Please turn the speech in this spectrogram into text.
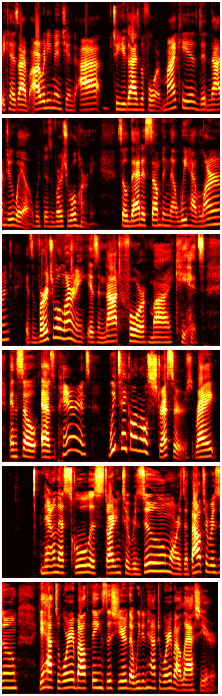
Because I've already mentioned I to you guys before, my kids did not do well with this virtual learning. So that is something that we have learned. It's virtual learning is not for my kids. And so as parents, we take on those stressors, right? Now that school is starting to resume or is about to resume, you have to worry about things this year that we didn't have to worry about last year.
